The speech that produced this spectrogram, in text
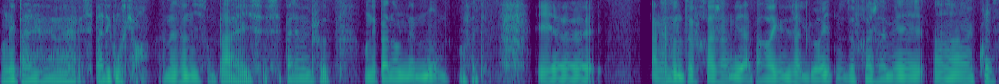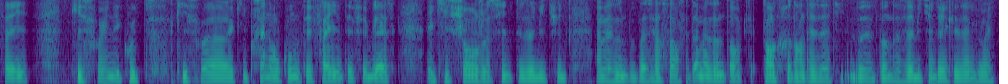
On n'est pas, euh, c'est pas des concurrents. Amazon, ils sont pas, c'est pas la même chose. On n'est pas dans le même monde en fait. Et euh, Amazon ne te fera jamais, à part avec des algorithmes, ne te fera jamais un conseil qui soit une écoute, qui, soit, qui prenne en compte tes failles et tes faiblesses et qui change aussi de tes habitudes. Amazon ne peut pas se faire ça. En fait, Amazon t'anc- t'ancre dans tes, habitudes avec les algorithmes.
